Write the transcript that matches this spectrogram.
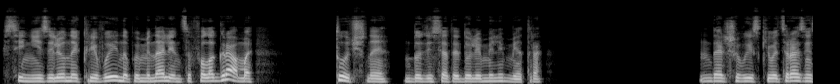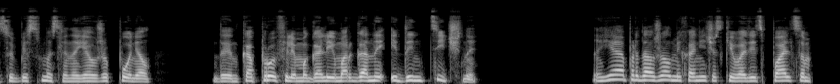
Синие и зеленые кривые напоминали энцефалограммы, точные до десятой доли миллиметра — Дальше выискивать разницу бессмысленно, я уже понял. ДНК-профили Магали и Морганы идентичны. Я продолжал механически водить пальцем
